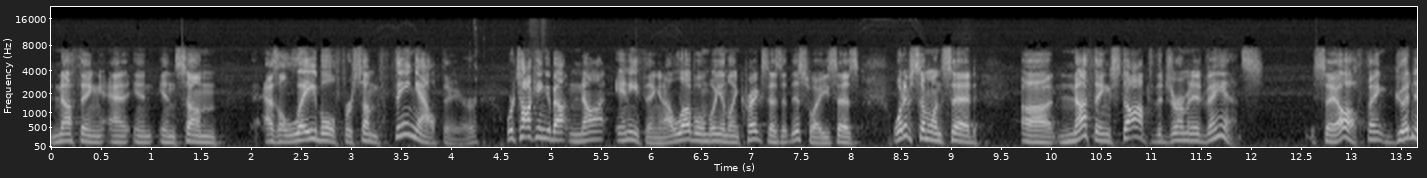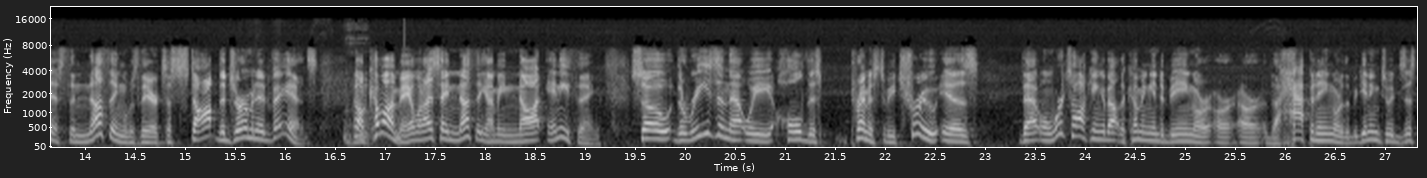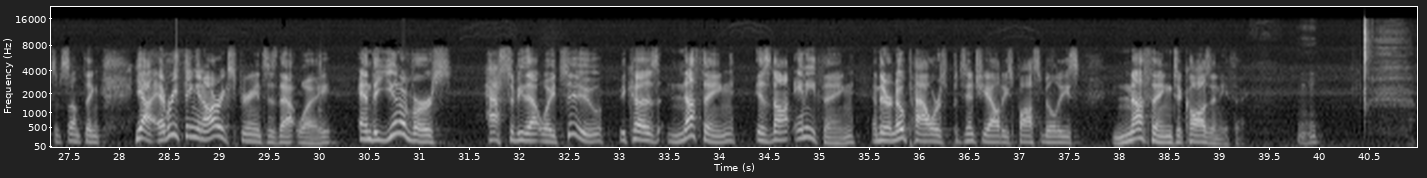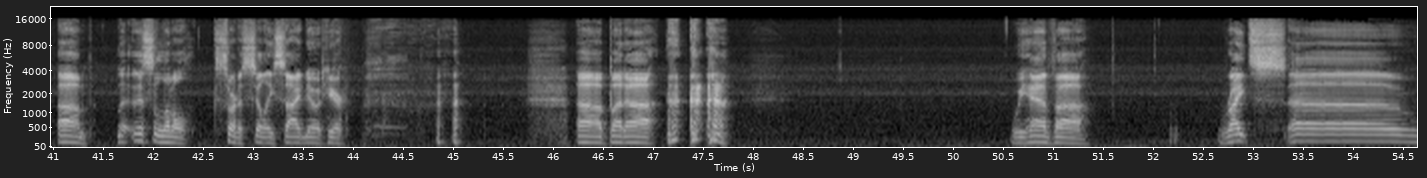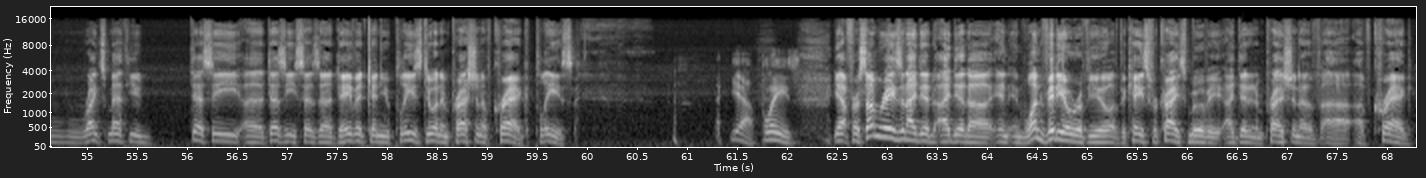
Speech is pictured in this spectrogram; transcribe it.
nothing in in some as a label for something out there. We're talking about not anything. And I love when William Lane Craig says it this way. He says, "What if someone said uh, nothing stopped the German advance?" You say, "Oh, thank goodness the nothing was there to stop the German advance." Mm-hmm. No, come on, man. When I say nothing, I mean not anything. So the reason that we hold this premise to be true is that when we're talking about the coming into being or, or, or, the happening or the beginning to exist of something, yeah, everything in our experience is that way. And the universe has to be that way too, because nothing is not anything. And there are no powers, potentialities, possibilities, nothing to cause anything. Mm-hmm. Um, this is a little sort of silly side note here. uh, but uh, we have. Uh, writes uh, writes Matthew Desi uh, Desi says uh, David, can you please do an impression of Craig, please? yeah, please. Yeah, for some reason I did I did uh, in in one video review of the Case for Christ movie I did an impression of uh, of Craig.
